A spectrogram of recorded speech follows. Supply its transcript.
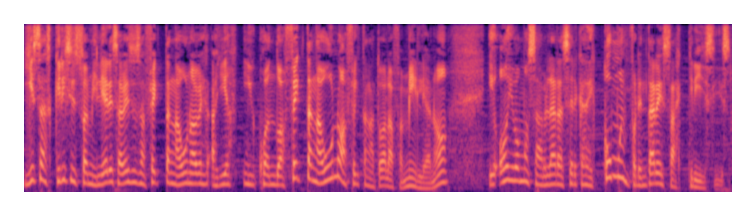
Y esas crisis familiares a veces afectan a uno, a veces, y cuando afectan a uno, afectan a toda la familia, ¿no? Y hoy vamos a hablar acerca de cómo enfrentar esas crisis.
